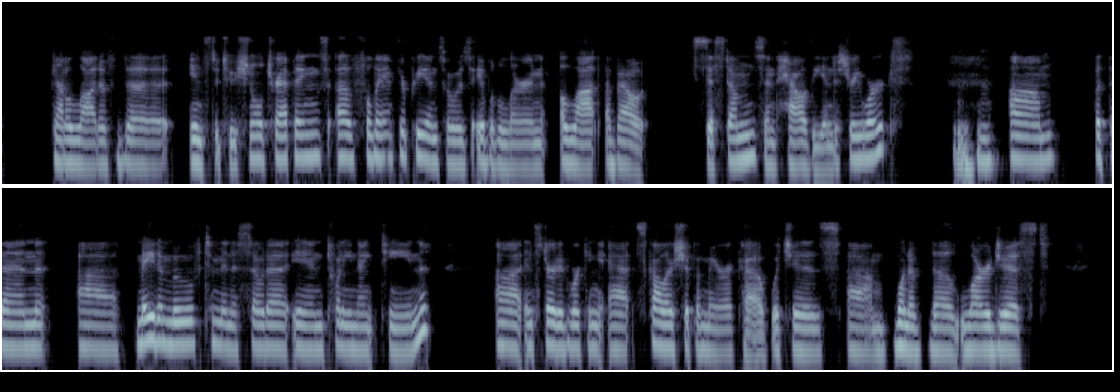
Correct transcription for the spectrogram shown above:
got a lot of the institutional trappings of philanthropy. And so I was able to learn a lot about systems and how the industry works. Mm-hmm. Um, but then uh, made a move to Minnesota in 2019 uh, and started working at Scholarship America, which is um, one of the largest.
